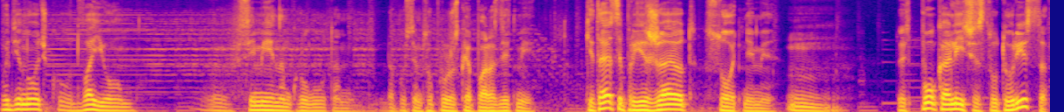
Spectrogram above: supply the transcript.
в одиночку, вдвоем, э, в семейном кругу, там, допустим, супружеская пара с детьми. Китайцы приезжают сотнями. М. То есть по количеству туристов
